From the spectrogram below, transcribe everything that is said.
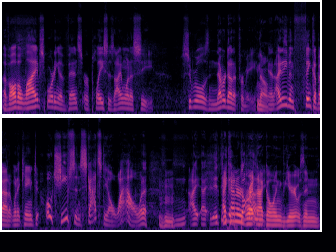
of all the live sporting events or places I want to see. Super Bowl has never done it for me. No. and I didn't even think about it when it came to oh Chiefs in Scottsdale. Wow, what a n- I I, it didn't Mm-hmm. I kind of regret not me. going the year it was in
